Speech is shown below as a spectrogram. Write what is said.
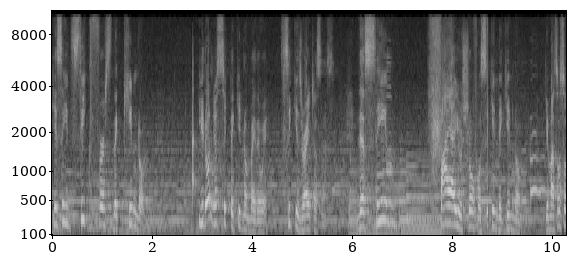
He said, Seek first the kingdom. You don't just seek the kingdom, by the way, seek his righteousness. The same fire you show for seeking the kingdom, you must also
